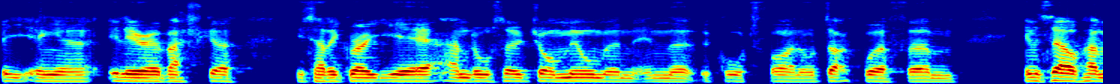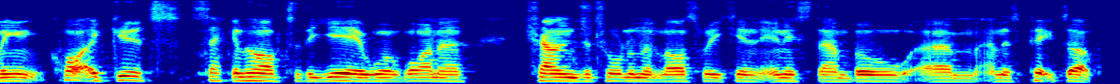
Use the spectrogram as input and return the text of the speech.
beating uh, Ilya Ivashka, who's had a great year, and also John Millman in the, the quarterfinal. Duckworth um, himself having quite a good second half to the year. Won a challenger tournament last week in, in Istanbul um, and has picked up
